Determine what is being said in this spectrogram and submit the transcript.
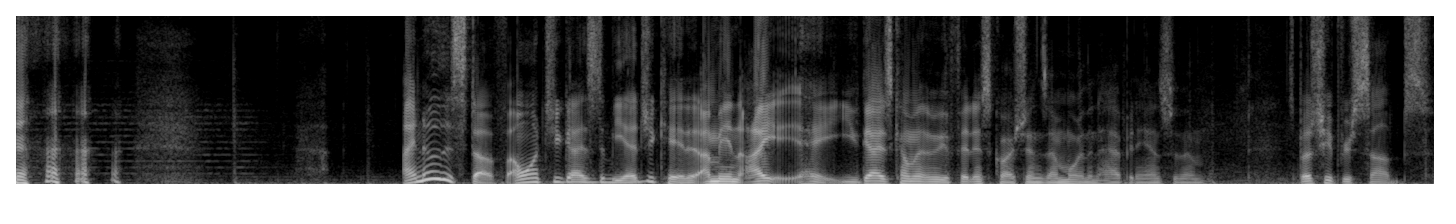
I know this stuff. I want you guys to be educated. I mean, I hey, you guys come at me with fitness questions. I'm more than happy to answer them. Especially if you're subs.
